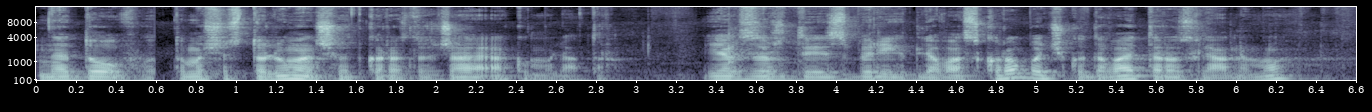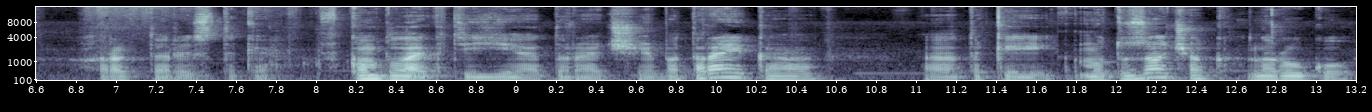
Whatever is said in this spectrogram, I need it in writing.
недовго, тому що 100 люмен швидко розряджає акумулятор. Як завжди, зберіг для вас коробочку. Давайте розглянемо характеристики. В комплекті є, до речі, батарейка, такий мотузочок на руку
